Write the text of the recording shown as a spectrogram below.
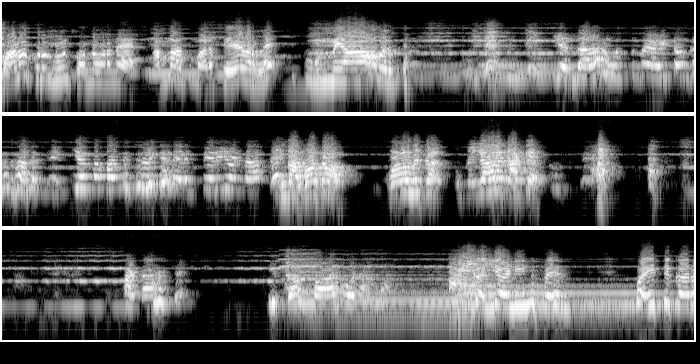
பணம் கொடுக்கணும்னு சொன்ன உடனே அம்மாவுக்கு மனசே வரல. இப்ப உண்மையா வருது. எல்லாரும் ஒத்துமை ஆயிட்டோங்கிறதுனால என்ன மன்னிச்சிருவீங்கன்னு எனக்கு தெரியும்ண்ணா இந்த போட்டோ குழந்துட்டேன் உன் கையால காட்டு அண்ணா இதான் பாலுவோட அம்மா கல்யாணின்னு பேரு வைத்தியக்கார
